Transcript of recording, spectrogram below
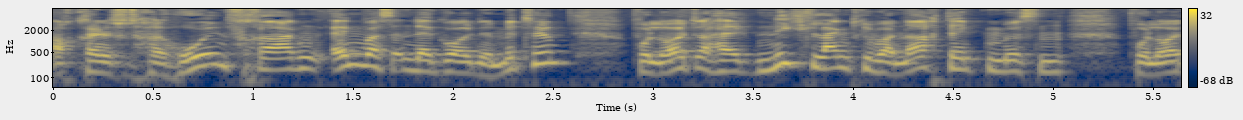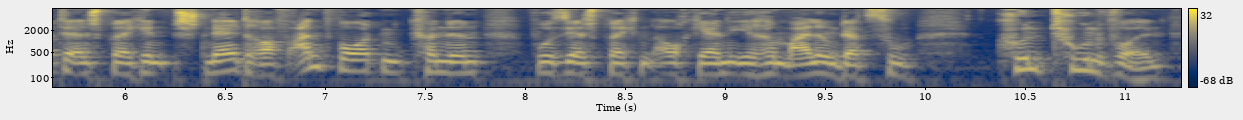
auch keine total hohlen Fragen, irgendwas in der goldenen Mitte, wo Leute halt nicht lang drüber nachdenken müssen, wo Leute entsprechend schnell darauf antworten können, wo sie entsprechend auch gerne ihre Meinung dazu kundtun wollen.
